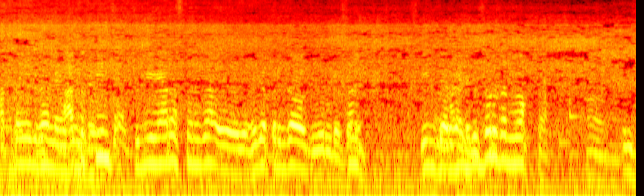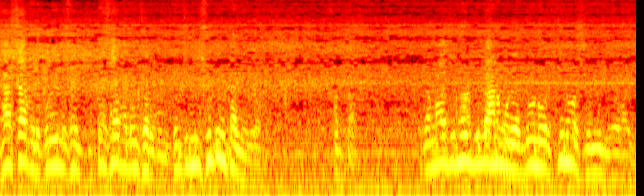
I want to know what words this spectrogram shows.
आता एक झालं. आता तीन चार तुम्ही ह्या रस्त्याने जा ह्याच्यापर्यंत जावं उरडत तीन चार गाडी दररोज आम्ही वागता. पण ह्या साहेबाला पूर्वी त्या साहेबाला विचार करून त्यांची मी शूटिंग आहे. आता. माझी मुलगी लहान मुली आहे दोन वर्ष तीन वर्ष मुलगी आहे माझी.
